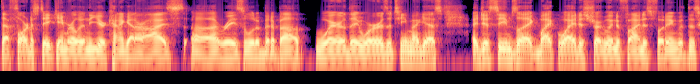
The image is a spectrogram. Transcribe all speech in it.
that Florida State game early in the year kind of got our eyes raised a little bit about where they were as a team. I guess it just seems like Mike White is struggling to find his footing with this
